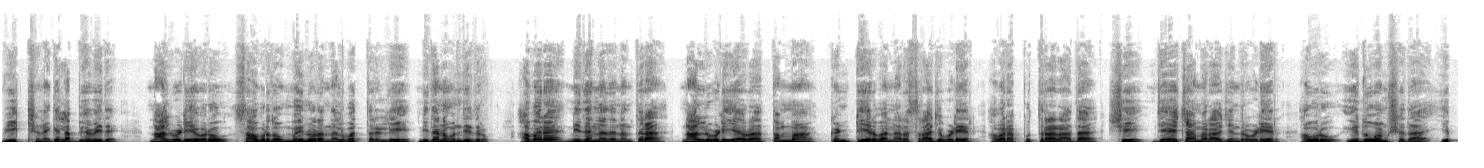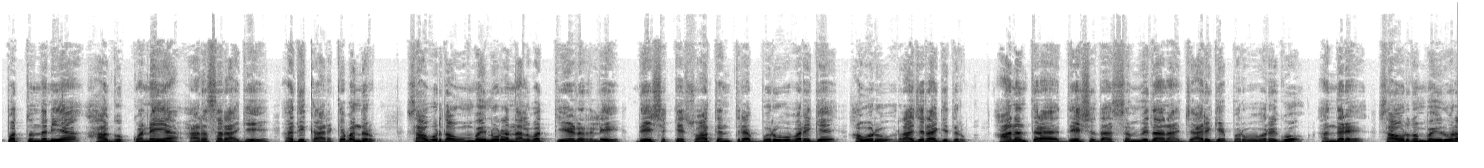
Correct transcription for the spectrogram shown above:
ವೀಕ್ಷಣೆಗೆ ಲಭ್ಯವಿದೆ. ನಾಲ್ವಡಿಯವರು ಸಾವಿರದ ಒಂಬೈನೂರ ನಲವತ್ತರಲ್ಲಿ ನಿಧನ ಹೊಂದಿದರು. ಅವರ ನಿಧನದ ನಂತರ ನಾಲ್ವಡಿಯವರ ತಮ್ಮ ಕಂಠೀರವ ನರಸರಾಜ ಒಡೆಯರ್, ಅವರ ಪುತ್ರರಾದ ಶ್ರೀ ಜಯಚಾಮರಾಜೇಂದ್ರ ಒಡೆಯರ್ ಅವರು ಯದುವಂಶದ ಇಪ್ಪತ್ತೊಂದನೆಯ ಹಾಗೂ ಕೊನೆಯ ಅರಸರಾಗಿ ಅಧಿಕಾರಕ್ಕೆ ಬಂದರು. ಸಾವಿರದ ಒಂಬೈನೂರ ನಲವತ್ತೇಳರಲ್ಲಿ ದೇಶಕ್ಕೆ ಸ್ವಾತಂತ್ರ್ಯ ಬರುವವರೆಗೆ ಅವರು ರಾಜರಾಗಿದ್ದರು. ಆನಂತರ ದೇಶದ ಸಂವಿಧಾನ ಜಾರಿಗೆ ಬರುವವರೆಗೂ, ಅಂದರೆ ಸಾವಿರದ ಒಂಬೈನೂರ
